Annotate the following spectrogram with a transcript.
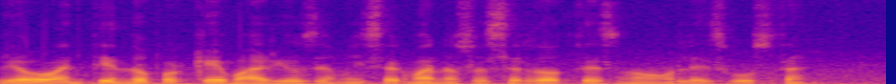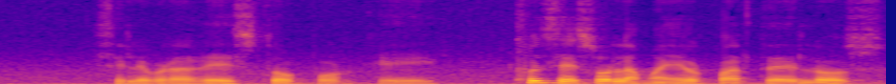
Yo entiendo por qué varios de mis hermanos sacerdotes no les gusta celebrar esto, porque pues eso la mayor parte de los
